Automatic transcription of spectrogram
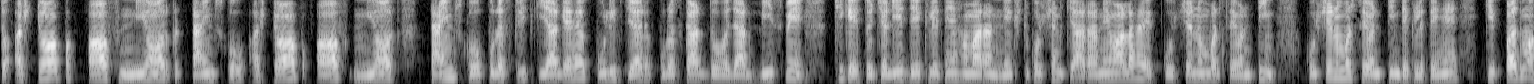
तो staff of New York Times को staff of New York Times को पुरस्कृत किया गया है पुलितजर पुरस्कार 2020 में। ठीक है तो चलिए देख लेते हैं हमारा नेक्स्ट क्वेश्चन क्या रहने वाला है। क्वेश्चन नंबर 17 क्वेश्चन नंबर 17 देख लेते हैं कि पद्म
